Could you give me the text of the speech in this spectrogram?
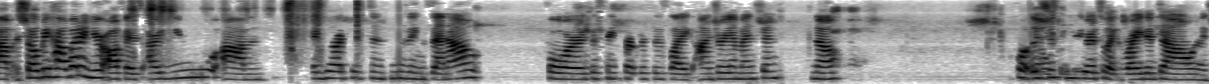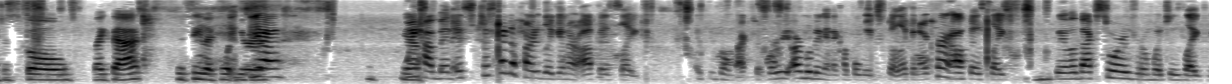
Um, Shelby, how about in your office? Are you um, and your assistants using Zen out for the same purposes like Andrea mentioned? No. So it's just easier to like write it down and just go like that to see like what you're. Yeah, Yeah. we have been. It's just kind of hard, like in our office, like I keep going back to it, but we are moving in a couple weeks. But like in our current office, like we have a back storage room, which is like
